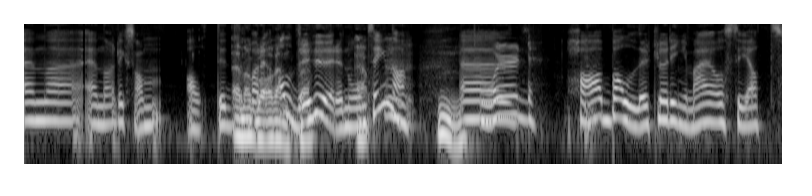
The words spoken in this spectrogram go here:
enn eh, enn å liksom alltid å bare aldri høre noen Ja. ting. da. Eh, Word. ha baller til å ringe meg og si at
